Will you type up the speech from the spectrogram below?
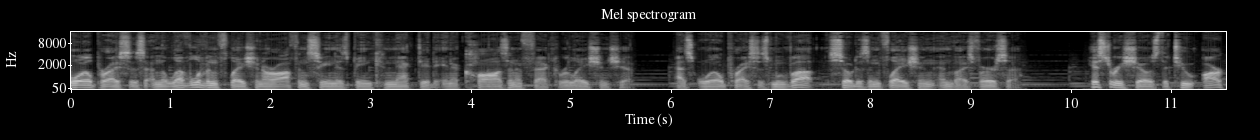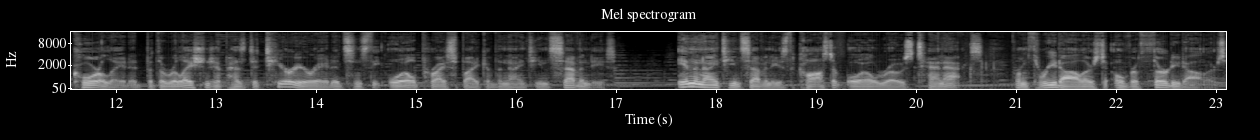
Oil prices and the level of inflation are often seen as being connected in a cause and effect relationship. As oil prices move up, so does inflation, and vice versa. History shows the two are correlated, but the relationship has deteriorated since the oil price spike of the 1970s. In the 1970s, the cost of oil rose 10x, from $3 to over $30,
